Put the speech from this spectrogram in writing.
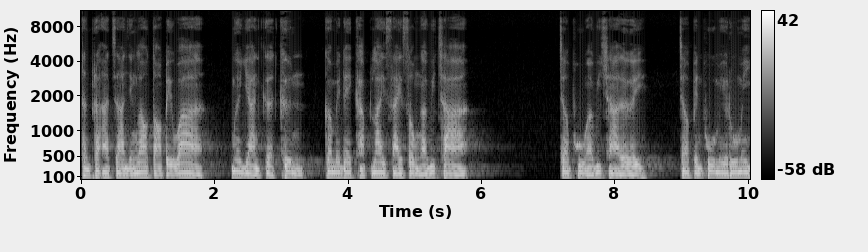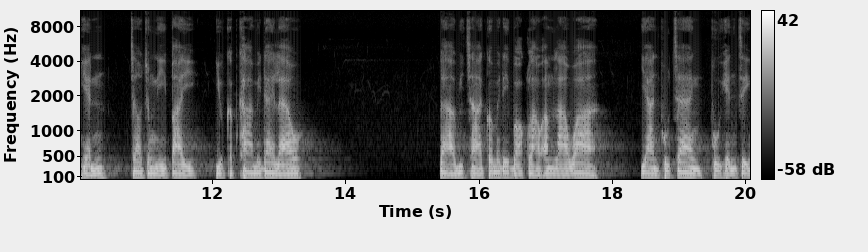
ท่านพระอาจารย์ยังเล่าต่อไปว่า เมื่อยานเกิดขึ้นก็ไม่ได้ขับไล่สายส่งอวิชชา เจ้าผู้อวิชชาเอ๋ย เจ้าเป็นผู้ไม่รู้ไม่เห็น เจ้าจงหนีไปอยู่กับข้าไม่ได้แล้ว และอวิชชาก็ไม่ได้บอกกล่าวอำลาว่า ยานผู้แจ้งผู้เห็นจริง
